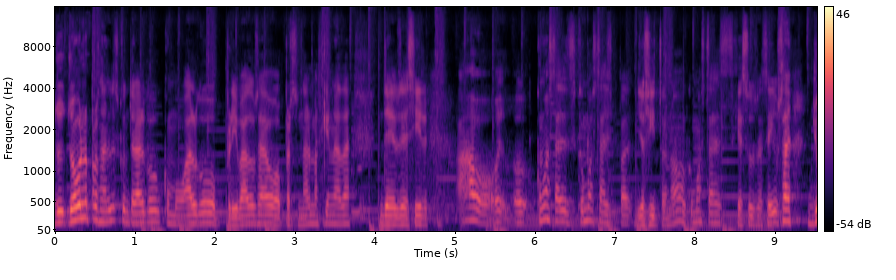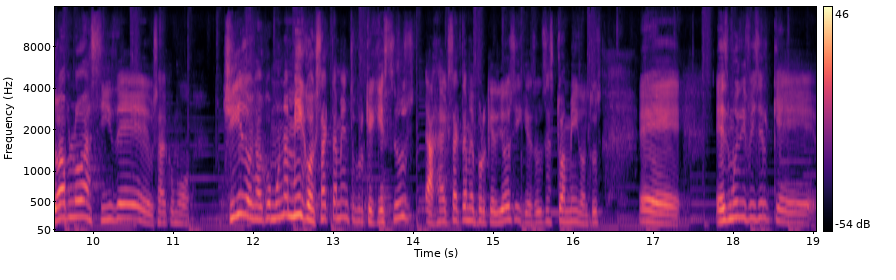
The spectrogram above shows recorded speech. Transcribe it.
yo, en lo personal les contaré algo como algo privado, o sea, o personal más que nada, de decir, ah, ¿cómo estás? ¿Cómo estás, Diosito, no? ¿Cómo estás, Jesús? Así, o sea, yo hablo así de, o sea, como chido, o sea, como un amigo, exactamente, porque Jesús, ajá, exactamente, porque Dios y Jesús es tu amigo, entonces, eh, es muy difícil que,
